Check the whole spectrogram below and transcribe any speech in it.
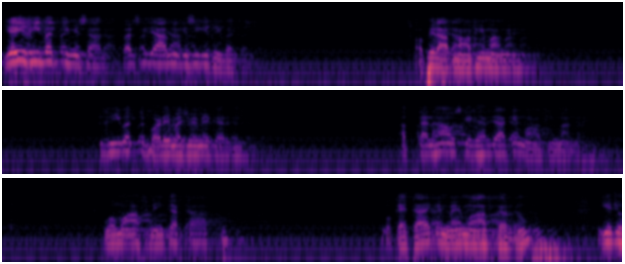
یہی غیبت کی مثال فرض کیجیے آپ نے کسی کی غیبت کی۔ اور پھر آپ معافی مانگ رہے ہیں۔ غیبت تو بڑے مجمع میں کر دی۔ اب تنہا اس کے گھر جا کے معافی مانگ رہے ہیں۔ وہ معاف نہیں کرتا آپ کو۔ وہ کہتا ہے کہ میں معاف کر دوں۔ یہ جو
